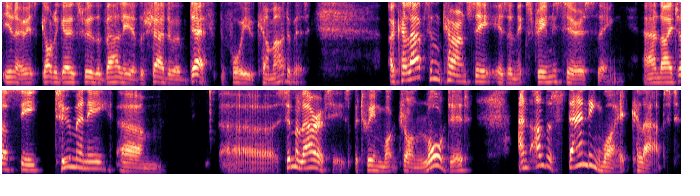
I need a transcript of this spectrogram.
you know, it's got to go through the valley of the shadow of death before you come out of it. A collapse in currency is an extremely serious thing. And I just see too many um, uh, similarities between what John Law did and understanding why it collapsed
